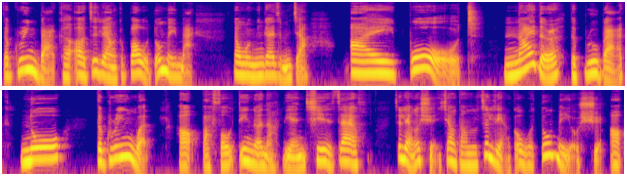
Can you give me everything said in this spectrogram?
the green bag. 啊，这两个包我都没买。那我们应该怎么讲？I bought neither the blue bag nor the green one。 好，把否定的呢连接在这两个选项当中，这两个我都没有选啊。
